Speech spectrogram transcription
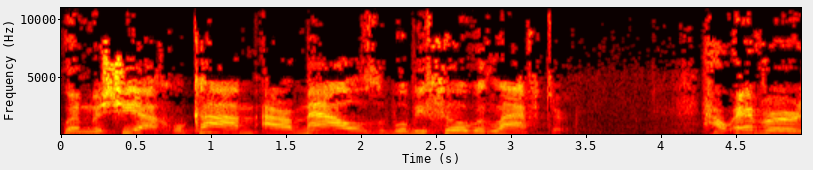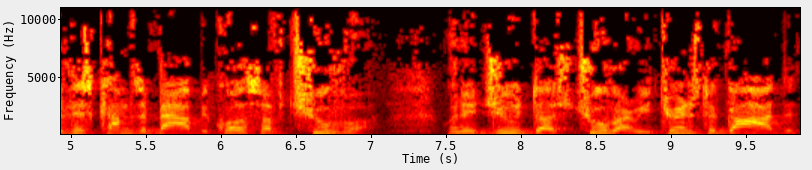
when Mashiach will come, our mouths will be filled with laughter. However, this comes about because of tshuva. When a Jew does tshuva, and returns to God,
